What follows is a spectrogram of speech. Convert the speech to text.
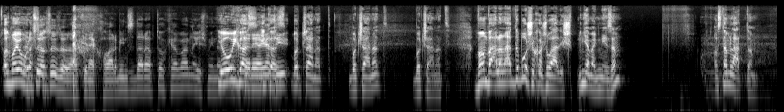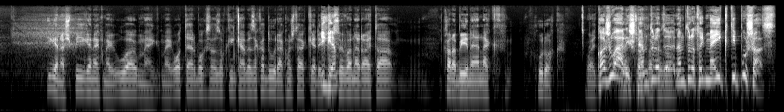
Az ma jó lesz az. Tudod, akinek 30 darab tokja van, és minden Jó, igaz, igaz. Bocsánat. Bocsánat. Bocsánat. Van vállon átdobós a kazuális? Mindjárt megnézem. Azt nem láttam. Igen, a spígenek, meg UAG, meg, meg Otterbox, azok inkább ezek a durák. Most a kérdés Igen. az, hogy van-e rajta karabinernek hurok? Vagy, Kazuális, nem tudod, nem tudod, hogy melyik típus az?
